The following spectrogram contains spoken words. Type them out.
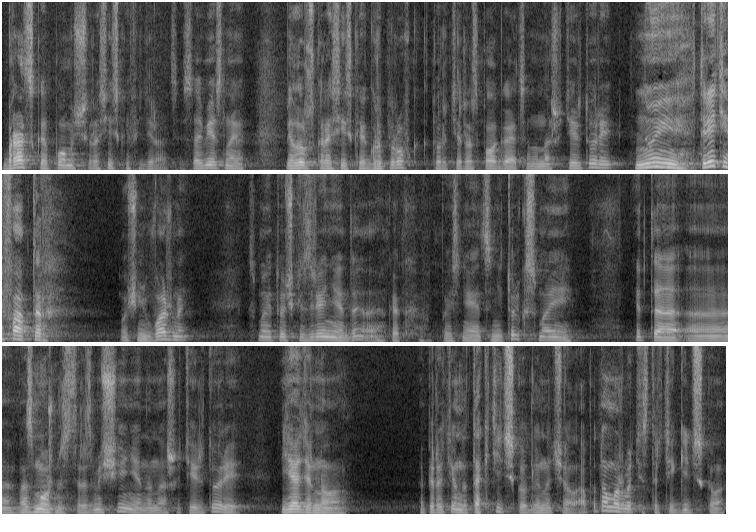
братская помощь Российской Федерации, совместная белорусско-российская группировка, которая теперь располагается на нашей территории. Ну и третий фактор, очень важный, с моей точки зрения, да, как поясняется не только с моей, это э, возможность размещения на нашей территории ядерного оперативно-тактического для начала, а потом, может быть, и стратегического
